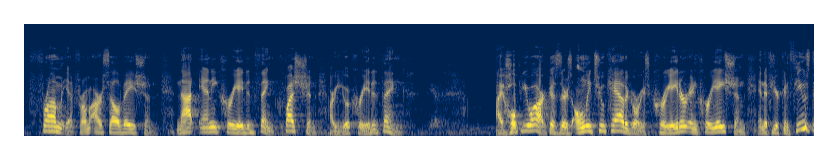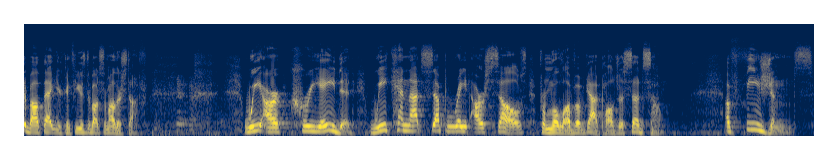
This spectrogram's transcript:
from it, from our salvation. Not any created thing. Question Are you a created thing? I hope you are, because there's only two categories creator and creation. And if you're confused about that, you're confused about some other stuff. we are created. We cannot separate ourselves from the love of God. Paul just said so. Ephesians.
